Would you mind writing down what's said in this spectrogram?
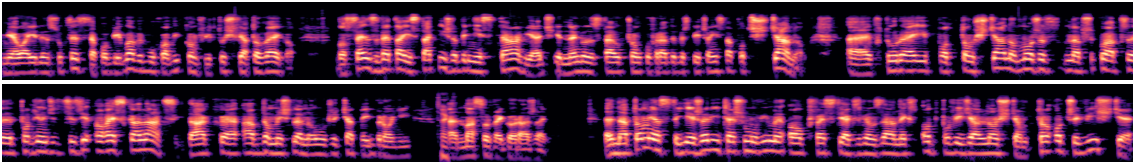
miała jeden sukces, zapobiegła wybuchowi konfliktu światowego, bo sens weta jest taki, żeby nie stawiać jednego ze stałych członków Rady Bezpieczeństwa pod ścianą, e, w której pod tą ścianą może na przykład e, podjąć decyzję o eskalacji, tak, a w domyśle no, użycia tej broni tak. E, masowego rażenia. Natomiast jeżeli też mówimy o kwestiach związanych z odpowiedzialnością, to oczywiście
